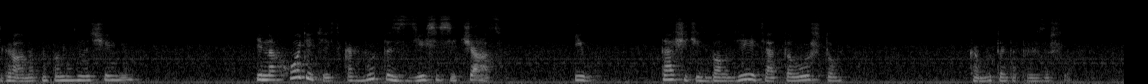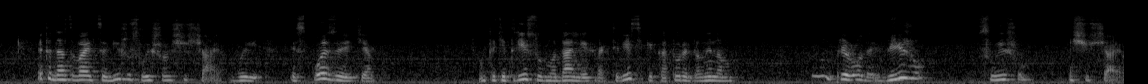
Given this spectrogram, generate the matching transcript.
грамотно по назначению, и находитесь как будто здесь и сейчас, и тащитесь, балдеете от того, что как будто это произошло. Это называется «вижу, слышу, ощущаю». Вы используете вот эти три субмодальные характеристики, которые даны нам ну, природой. Вижу, слышу, ощущаю.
